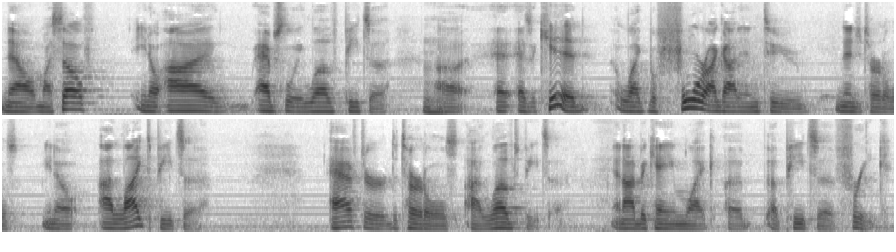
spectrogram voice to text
Now myself, you know, I absolutely love pizza. Uh, a- as a kid, like before I got into Ninja Turtles, you know, I liked pizza. After the Turtles, I loved pizza, and I became like a, a pizza freak.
